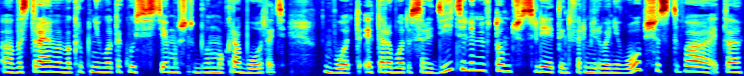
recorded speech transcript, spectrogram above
а, выстраиваем вокруг него такую систему, чтобы он мог работать. Вот. Это работа с родителями в том числе, это информирование общества, это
